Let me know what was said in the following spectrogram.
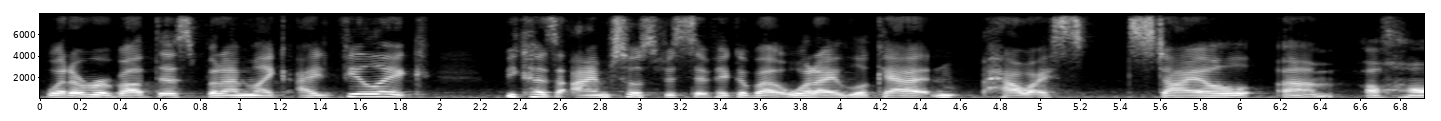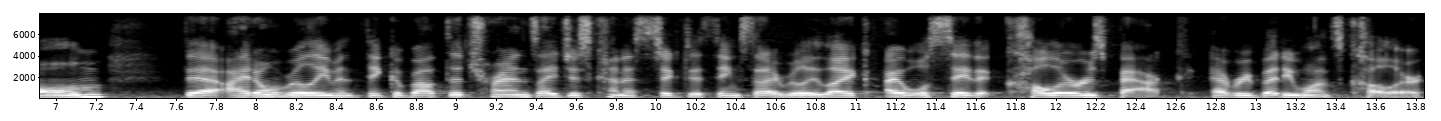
whatever about this, but I'm like I feel like because I'm so specific about what I look at and how I style um, a home that I don't really even think about the trends. I just kind of stick to things that I really like. I will say that color is back. Everybody wants color.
